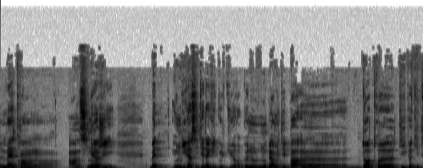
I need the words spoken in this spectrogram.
mettre en synergie ben, une diversité d'agriculture que ne nous, nous permettait pas euh, d'autres types qui étaient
